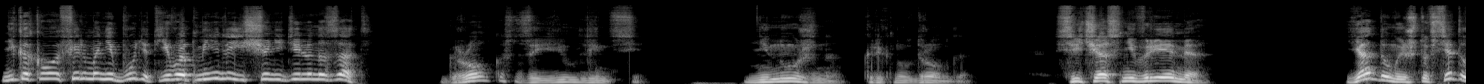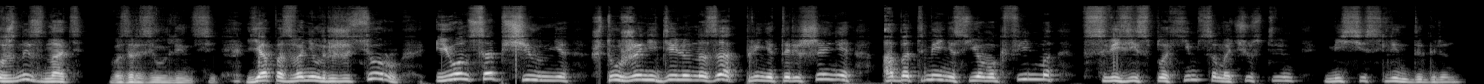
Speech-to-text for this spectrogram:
Никакого фильма не будет, его отменили еще неделю назад. Громко заявил Линси. Не нужно, — крикнул Дронго. «Сейчас не время!» «Я думаю, что все должны знать», — возразил Линси. «Я позвонил режиссеру, и он сообщил мне, что уже неделю назад принято решение об отмене съемок фильма в связи с плохим самочувствием миссис Линдегрен».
